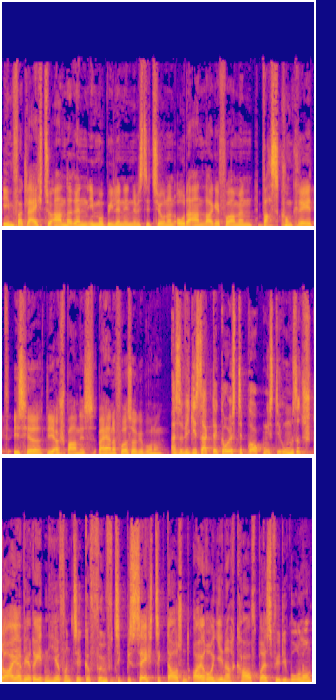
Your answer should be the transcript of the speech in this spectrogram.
Im Vergleich zu anderen Immobilieninvestitionen oder Anlageformen, was konkret ist hier die Ersparnis bei einer Vorsorgewohnung? Also wie gesagt, der größte Brocken ist die Umsatzsteuer. Wir reden hier von circa 50 bis 60.000 Euro, je nach Kaufpreis für die Wohnung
